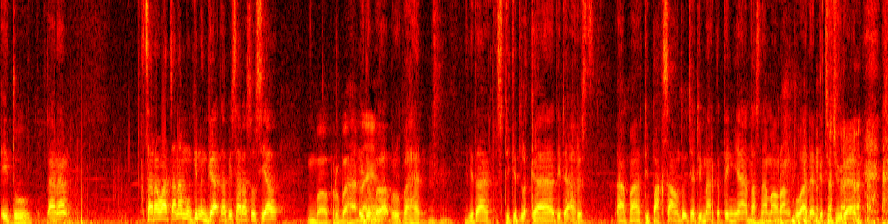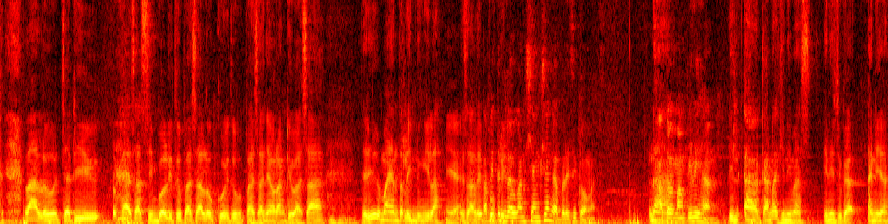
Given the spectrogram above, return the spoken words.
itu karena secara wacana mungkin enggak tapi secara sosial membawa perubahan itu ya. membawa perubahan. Kita sedikit lega, tidak harus apa dipaksa untuk jadi marketingnya atas nama orang tua dan kejujuran. Lalu jadi bahasa simbol itu, bahasa logo itu bahasanya orang dewasa. Jadi lumayan terlindungi lah. Iya. Misalnya Tapi itu publik. dilakukan siang-siang nggak berisiko mas? Nah, Atau memang pilihan? pil- ah, karena gini mas, ini juga ini ya,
